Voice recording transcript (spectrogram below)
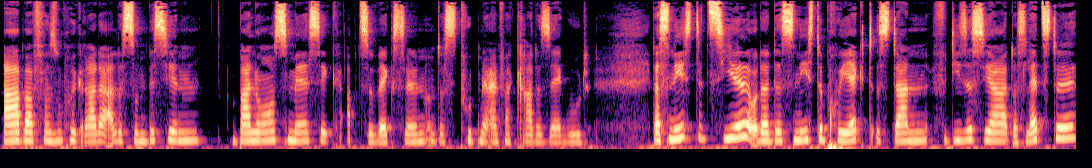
aber versuche gerade alles so ein bisschen balancemäßig abzuwechseln und das tut mir einfach gerade sehr gut. Das nächste Ziel oder das nächste Projekt ist dann für dieses Jahr das letzte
